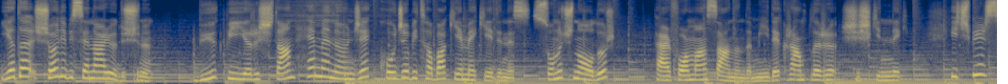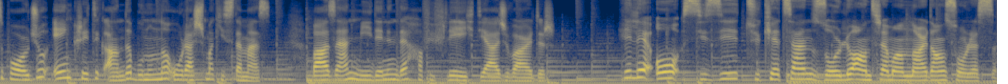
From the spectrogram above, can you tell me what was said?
Ya da şöyle bir senaryo düşünün. Büyük bir yarıştan hemen önce koca bir tabak yemek yediniz. Sonuç ne olur? Performans anında mide krampları, şişkinlik. Hiçbir sporcu en kritik anda bununla uğraşmak istemez. Bazen midenin de hafifliğe ihtiyacı vardır. Hele o sizi tüketen zorlu antrenmanlardan sonrası.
